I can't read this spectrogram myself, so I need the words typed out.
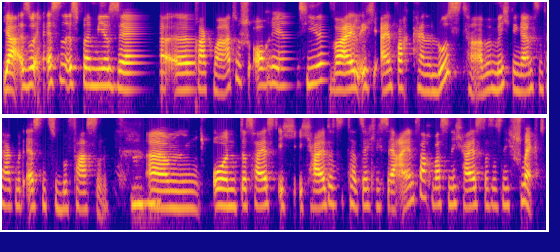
Ja, also Essen ist bei mir sehr äh, pragmatisch orientiert, weil ich einfach keine Lust habe, mich den ganzen Tag mit Essen zu befassen. Mhm. Ähm, und das heißt, ich, ich halte es tatsächlich sehr einfach, was nicht heißt, dass es nicht schmeckt.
